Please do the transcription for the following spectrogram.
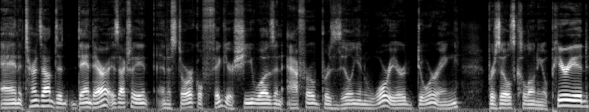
And it turns out Dandara is actually an historical figure. She was an Afro Brazilian warrior during Brazil's colonial period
